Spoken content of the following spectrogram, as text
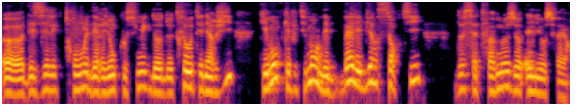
euh, des électrons et des rayons cosmiques de, de très haute énergie, qui montrent qu'effectivement on est bel et bien sorti de cette fameuse héliosphère.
